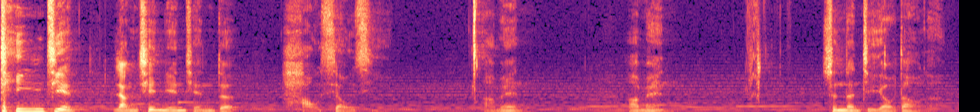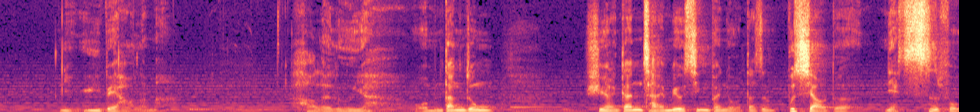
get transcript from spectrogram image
听见两千年前的好消息。阿门，阿门。圣诞节要到了。你预备好了吗？好了，路亚！我们当中虽然刚才没有新朋友，但是不晓得你是否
